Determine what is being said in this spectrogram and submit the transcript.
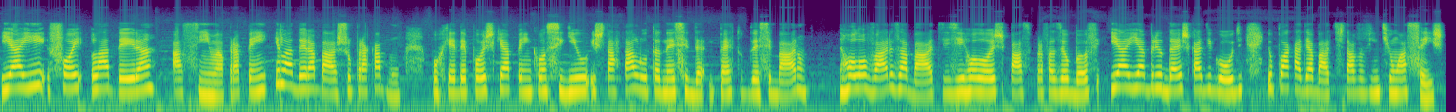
E aí foi ladeira acima para PEN e ladeira abaixo para Kabum, porque depois que a PEN conseguiu startar a luta nesse perto desse Baron, rolou vários abates e rolou espaço para fazer o buff. E aí abriu 10k de gold e o placar de abate estava 21 a 6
